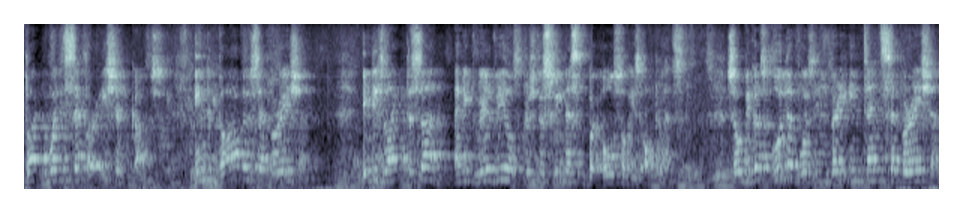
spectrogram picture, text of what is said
But when separation comes, in the bath of separation, it is like the sun and it reveals Krishna's sweetness but also his opulence. So because Uddhav was in very intense separation,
